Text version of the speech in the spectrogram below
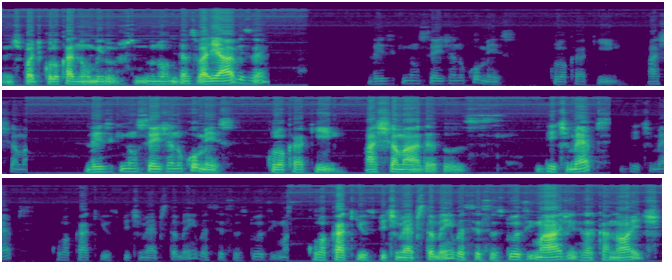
A gente pode colocar números no nome das variáveis, né? Desde que não seja no começo. Vou colocar aqui a chamada. Desde que não seja no começo colocar aqui a chamada dos bitmaps, bitmaps, colocar aqui os bitmaps também, vai ser essas duas imagens. Colocar aqui os bitmaps também, vai ser essas duas imagens, arcanoide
